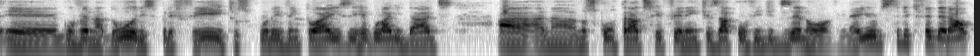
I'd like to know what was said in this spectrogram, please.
é, governadores, prefeitos por eventuais irregularidades a, na, nos contratos referentes à Covid-19. Né? E o Distrito Federal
